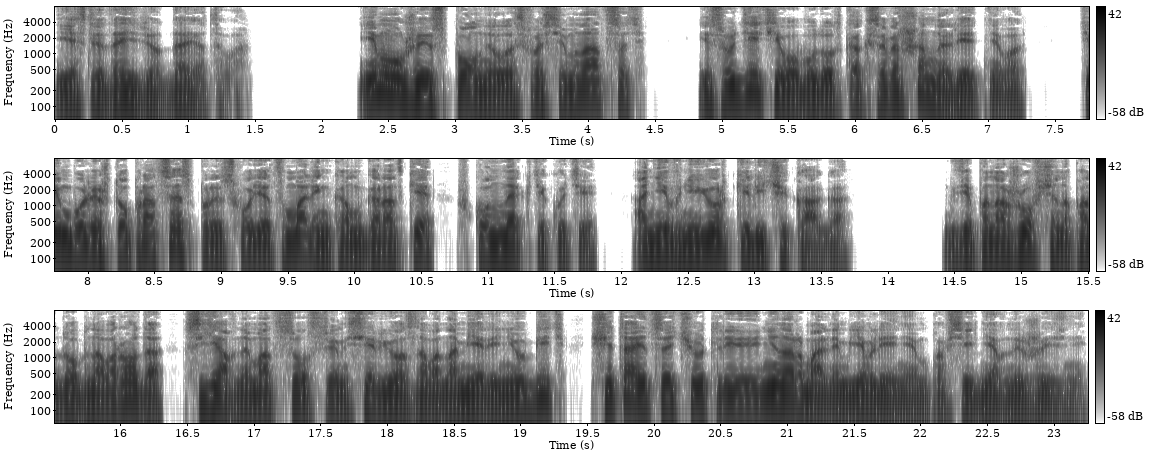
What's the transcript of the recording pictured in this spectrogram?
если дойдет до этого. Ему уже исполнилось восемнадцать, и судить его будут как совершеннолетнего, тем более что процесс происходит в маленьком городке в Коннектикуте, а не в Нью-Йорке или Чикаго, где поножовщина подобного рода с явным отсутствием серьезного намерения убить считается чуть ли ненормальным явлением повседневной жизни.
